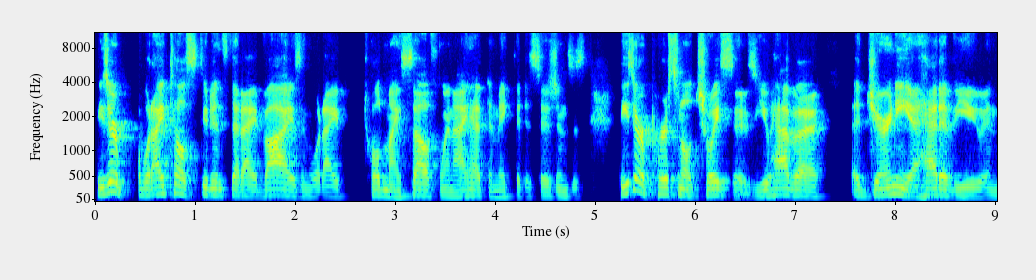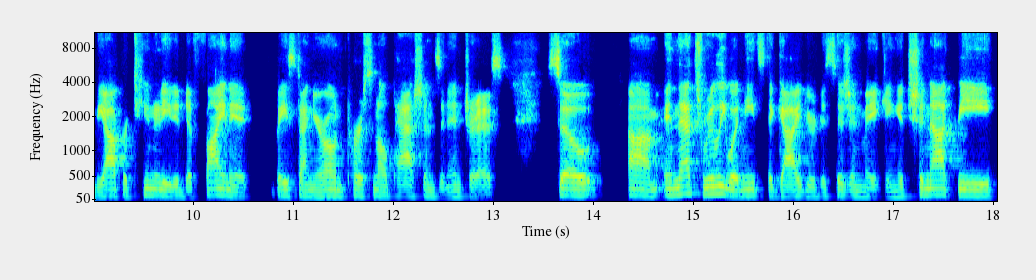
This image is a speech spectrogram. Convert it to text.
these are what I tell students that I advise and what I told myself when I had to make the decisions is these are personal choices. You have a, a journey ahead of you and the opportunity to define it based on your own personal passions and interests. So, um, and that's really what needs to guide your decision making. It should not be,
